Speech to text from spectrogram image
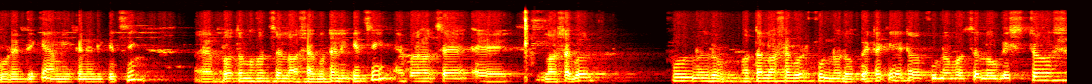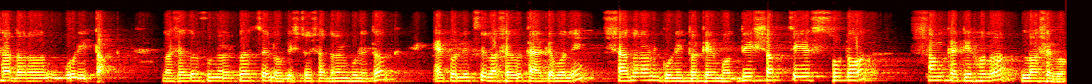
বোর্ডের দিকে আমি এখানে লিখেছি প্রথম হচ্ছে লসাগুটা লিখেছি, এরপর হচ্ছে লসাগুর পূর্ণরূপ, অর্থাৎ লসাগুর পূর্ণরূপ, এটাকে এটা পূর্ণ হচ্ছে লঘিষ্ঠ সাধারণ গুণিতক। লসাগুর পূর্ণরূপ হচ্ছে লঘিষ্ঠ সাধারণ গুণিতক, এরপর লিখছি লসাগু কাকে বলে? সাধারণ গুণিতকের মধ্যে সবচেয়ে ছোট সংখ্যাটি হলো লসাগু।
